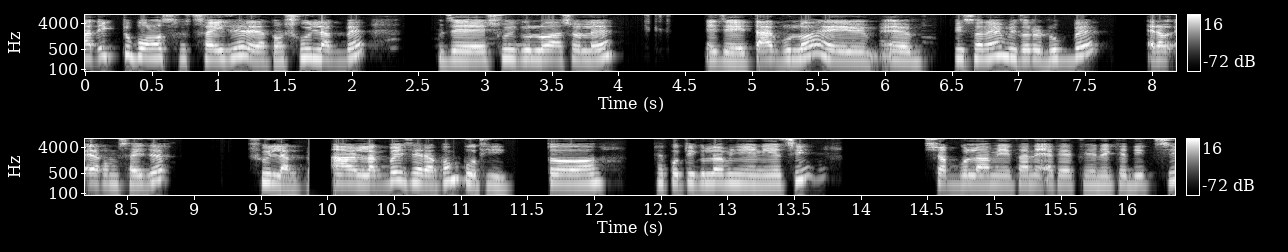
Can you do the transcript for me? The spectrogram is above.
আর একটু বড় সাইজের এরকম সুই লাগবে। যে সুইগুলো আসলে এই যে তারগুলো এই পিছনে, ভিতরে ঢুকবে, এর- এরকম সাইজের সুই লাগবে। আর লাগবে যে এরকম পুঁথি। তো পুঁথিগুলো আমি নিয়ে নিয়েছি। সবগুলো আমি এখানে একে একে রেখে দিচ্ছি।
